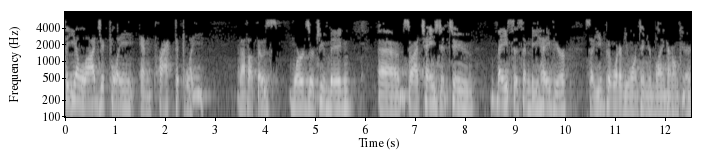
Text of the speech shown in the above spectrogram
theologically and practically, and I thought those words are too big, uh, so I changed it to basis and behavior. So you can put whatever you want in your blank. I don't care.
